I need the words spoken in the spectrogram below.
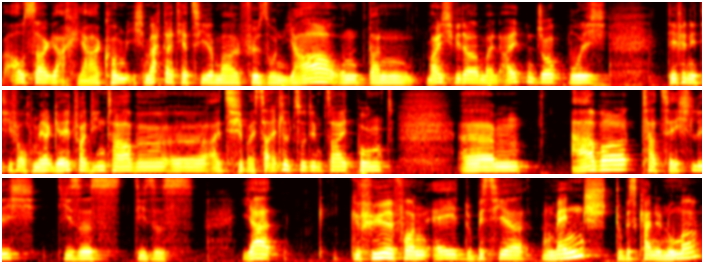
Aussage, ach ja, komm, ich mache das jetzt hier mal für so ein Jahr und dann mache ich wieder meinen alten Job, wo ich definitiv auch mehr Geld verdient habe äh, als hier bei Seidel zu dem Zeitpunkt. Ähm, aber tatsächlich dieses, dieses, ja, Gefühl von, ey, du bist hier ein Mensch, du bist keine Nummer.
